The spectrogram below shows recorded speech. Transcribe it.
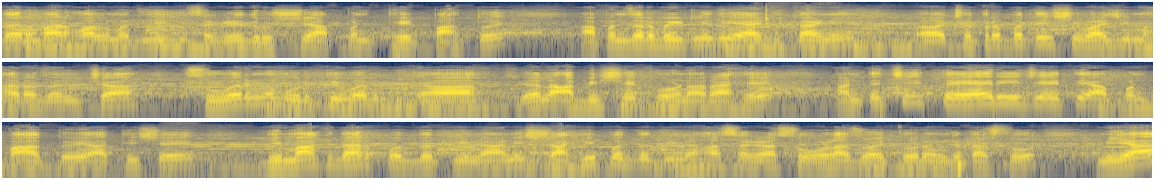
दरबार हॉलमधली ही सगळी दृश्य आपण थेट पाहतोय. आपण जर बघितली तर या ठिकाणी छत्रपती शिवाजी महाराजांच्या सुवर्ण मूर्तीवर ज्याला अभिषेक होणार आहे आणि त्याची तयारी जी आहे ती आपण पाहतोय अतिशय दिमागदार पद्धतीनं आणि शाही पद्धतीनं हा सगळा सोहळा जो आहे तो रंगत असतो. मी या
